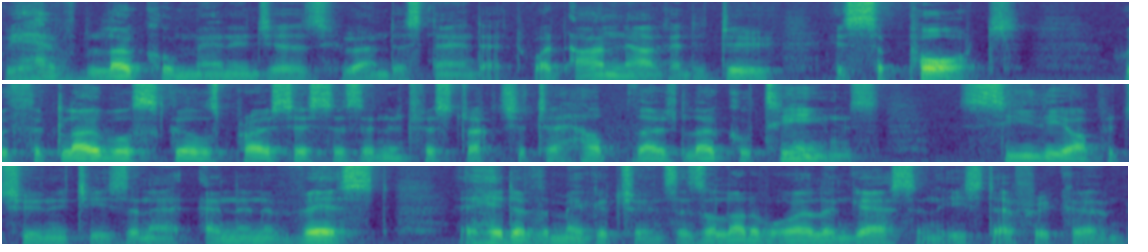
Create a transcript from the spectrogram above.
we have local managers who understand it. What I'm now going to do is support with the global skills, processes and infrastructure to help those local teams see the opportunities and, and invest ahead of the megatrends. There's a lot of oil and gas in East Africa and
